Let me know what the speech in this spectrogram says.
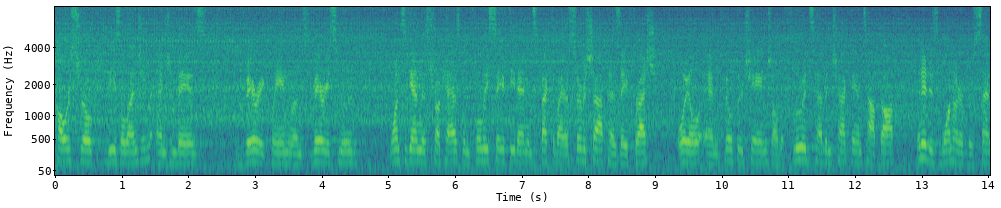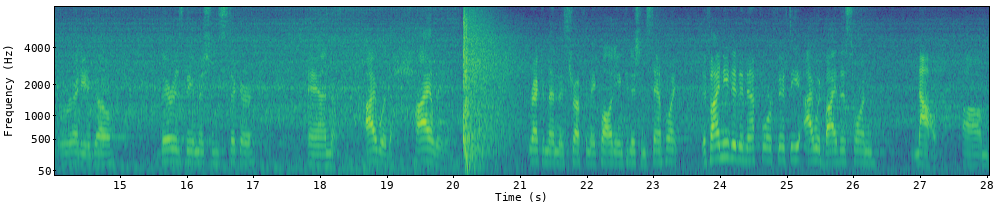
Power Stroke diesel engine. Engine bay is very clean, runs very smooth. Once again, this truck has been fully safetied and inspected by our service shop, has a fresh oil and filter change. All the fluids have been checked and topped off, and it is 100% ready to go. There is the emissions sticker, and I would highly recommend this truck from a quality and condition standpoint. If I needed an F450, I would buy this one now. Um,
